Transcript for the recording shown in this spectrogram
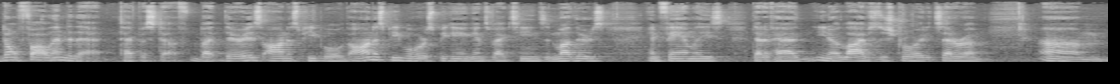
don't fall into that type of stuff. But there is honest people honest people who are speaking against vaccines and mothers and families that have had you know lives destroyed etc um,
